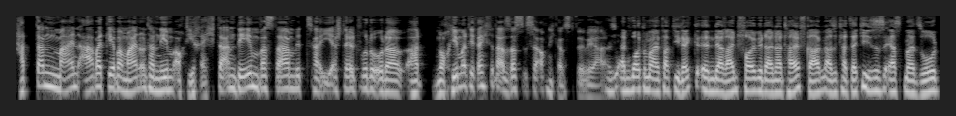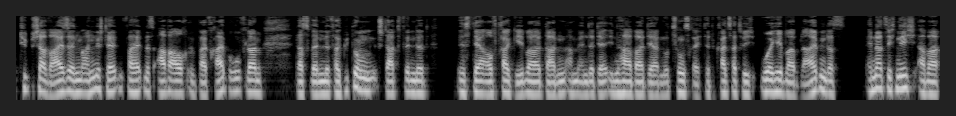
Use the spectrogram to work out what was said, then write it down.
hat dann mein Arbeitgeber, mein Unternehmen auch die Rechte an dem, was da mit KI erstellt wurde oder hat noch jemand die Rechte da? Also das ist ja auch nicht ganz trivial. Also ich antworte mal einfach direkt in der Reihenfolge deiner Teilfragen. Also tatsächlich ist es erstmal so, typischerweise im Angestelltenverhältnis, aber auch bei Freiberuflern, dass wenn eine Vergütung stattfindet, ist der Auftraggeber dann am Ende der Inhaber der Nutzungsrechte. Du kannst natürlich Urheber bleiben, das ändert sich nicht, aber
